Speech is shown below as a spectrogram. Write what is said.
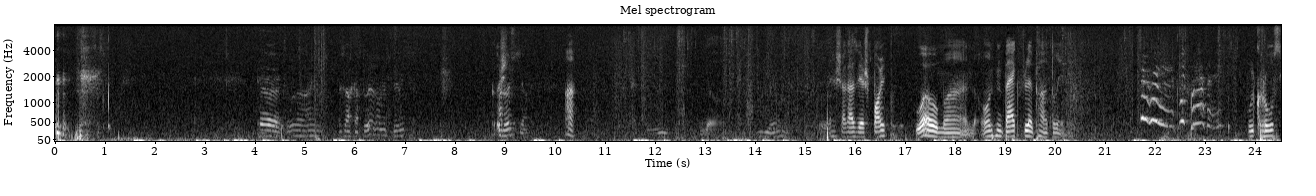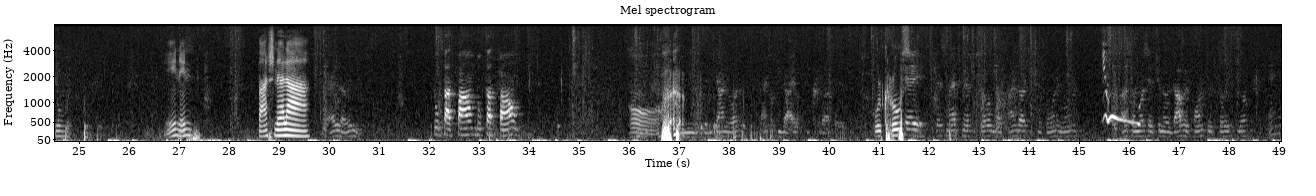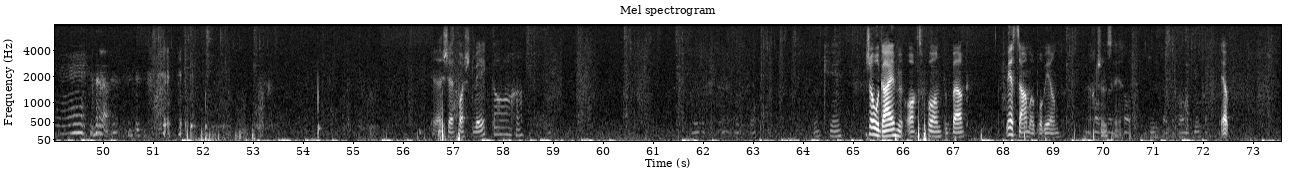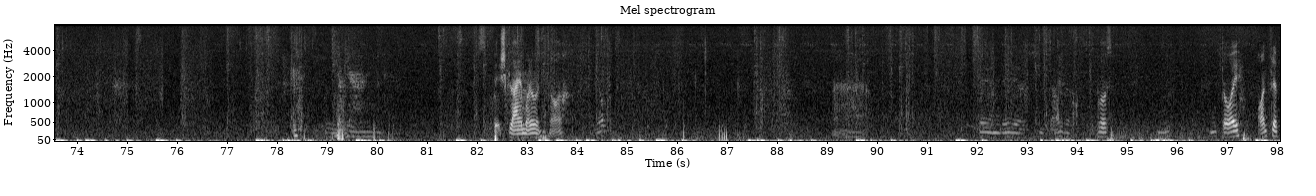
Ah, Kusch. du ist ja. Wow, Mann. Und ein Backflip hat drin. Voll groß, Junge. Nein, nein. Fahr schneller. Durch das Baum, durch das Baum. Oh. Voll groß. Okay, das Match mir so, eindeutig gewonnen. Also muss jetzt schon noch Double Front mit berichten. Ja, ist ja fast weg da. Okay. Ist aber geil mit Ortsfahren für Berg. Wir es auch mal probieren. Macht schon sehr. Ja. Gleich mal unten nach. Was? Da, Frontflip.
